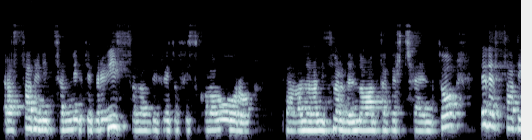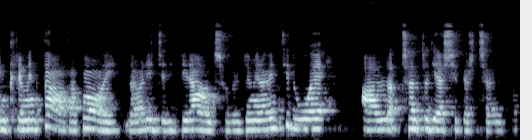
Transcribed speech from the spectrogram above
era stata inizialmente prevista dal decreto fisco lavoro nella misura del 90% ed è stata incrementata poi dalla legge di bilancio per il 2022 al 110%.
